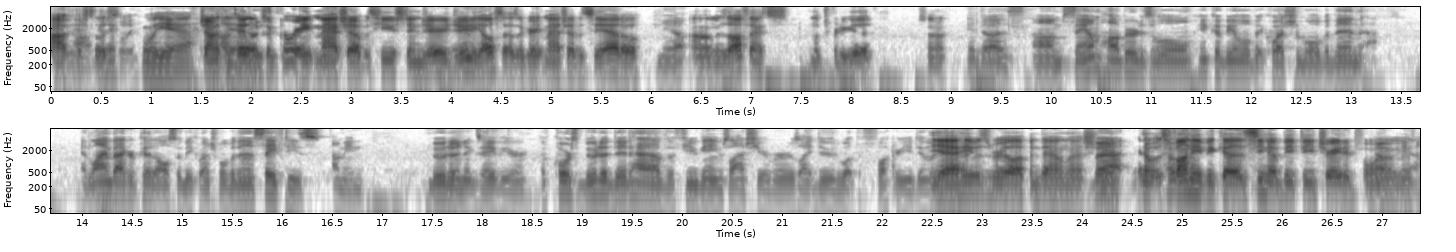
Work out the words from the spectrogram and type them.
obviously. Obviously. Well, yeah. Jonathan Yeah. Taylor's a great matchup with Houston. Jerry Yeah. Jeudy also has a great matchup with Seattle. Yeah. Um, his offense looks pretty good. So it does. Um, Sam Hubbard is a little. He could be a little bit questionable, but then at linebacker could also be questionable. But then the safeties, I mean, Budda and Xavier. Of course, Budda did have a few games last year where it was like, dude, what the fuck are you doing? yeah, But- he was real up and down last year, and it was funny because you know BP traded for Oh him. and yeah.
